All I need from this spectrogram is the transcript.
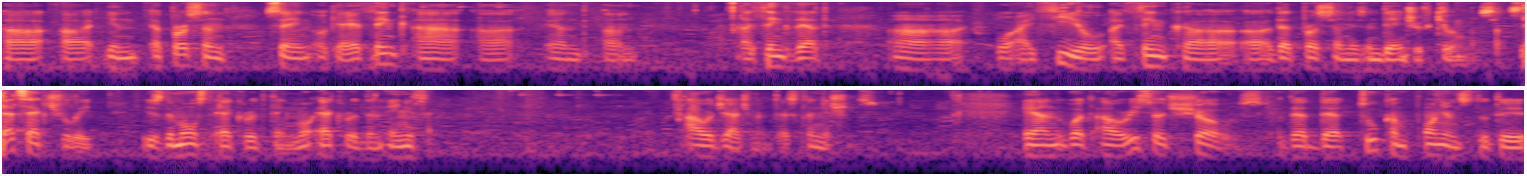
uh, uh, in a person saying, okay, I think uh, uh and um, I think that. Uh, or I feel, I think uh, that person is in danger of killing themselves. That's actually is the most accurate thing, more accurate than anything. our judgment as clinicians. And what our research shows that there are two components to the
